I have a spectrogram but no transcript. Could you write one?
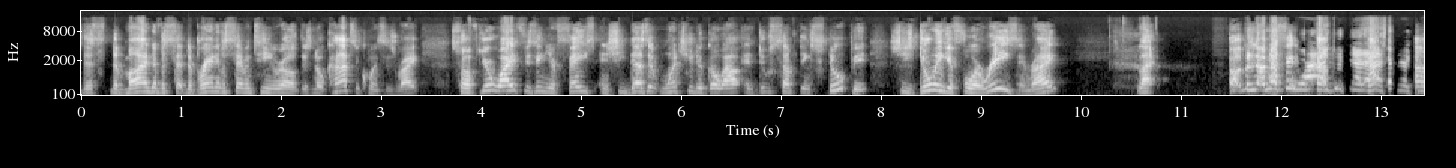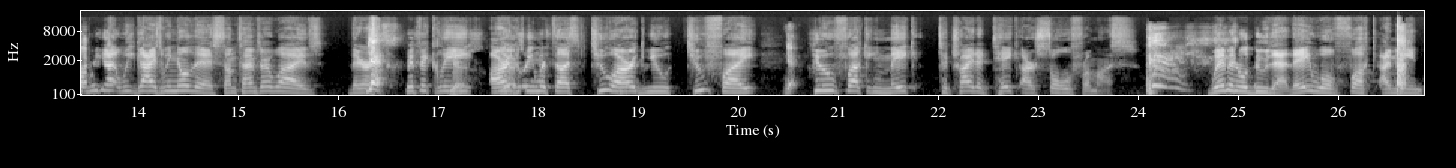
this the mind of a se- the brain of a 17 year old there's no consequences right so if your wife is in your face and she doesn't want you to go out and do something stupid she's doing it for a reason right like uh, I mean, i'm not saying Well, I get that not aspect. But we got we guys we know this. Sometimes our wives they're Yes. specifically Yes, yes. arguing with us to argue, to fight, Yeah. to fucking make to try to take our soul from us. Women will do that. They will fuck. I mean,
